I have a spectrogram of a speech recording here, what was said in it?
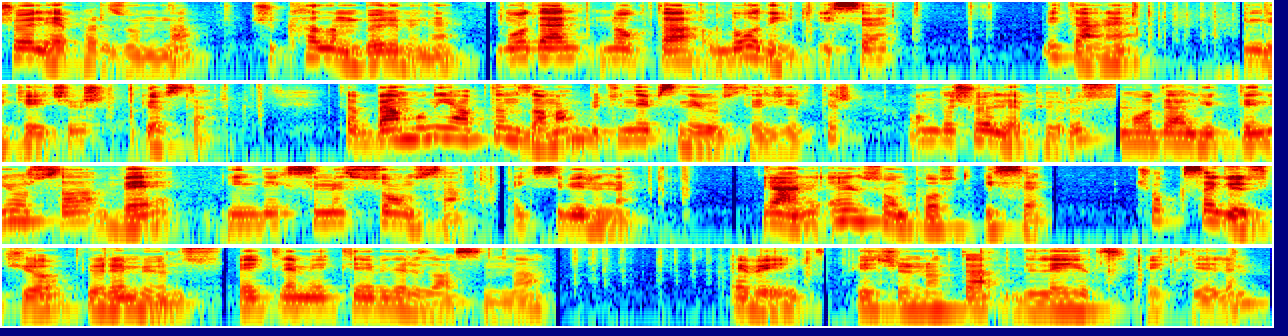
Şöyle yaparız onu da. Şu kalın bölümüne model nokta loading ise bir tane indicator göster. Tabi ben bunu yaptığım zaman bütün hepsini de gösterecektir. Onu da şöyle yapıyoruz. Model yükleniyorsa ve indeksimiz sonsa eksi birine. Yani en son post ise çok kısa gözüküyor. Göremiyoruz. Bekleme ekleyebiliriz aslında. Await feature nokta delayed ekleyelim.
